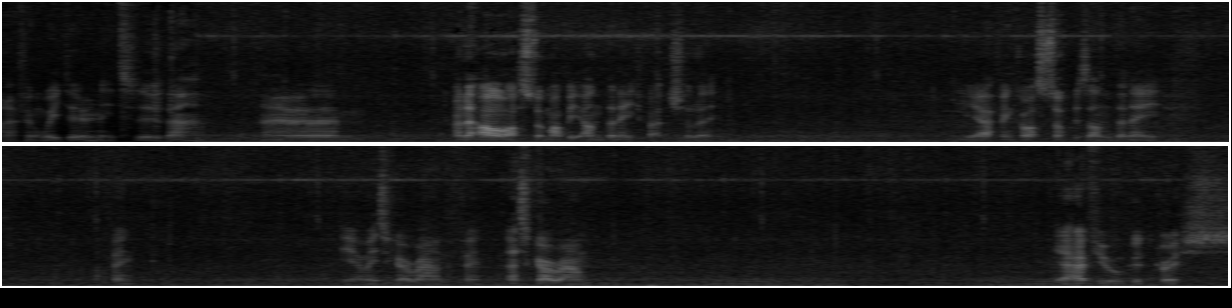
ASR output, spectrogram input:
I don't think we do need to do that. Um. oh, our stop might be underneath actually. Yeah, I think our stop is underneath. I think. Yeah, we need to go around. I think. Let's go around. Yeah, I hope you're all good, Chris.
